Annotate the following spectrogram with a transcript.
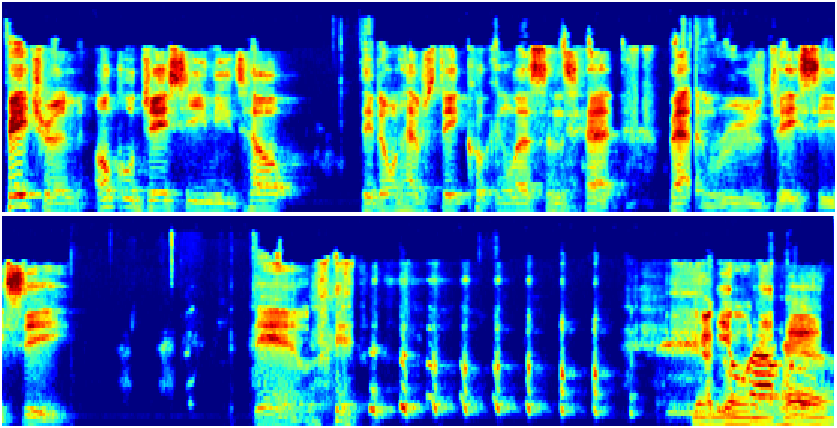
Patron. Uncle JC needs help. They don't have steak cooking lessons at Baton Rouge JCC. Damn. Y'all going to hell,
